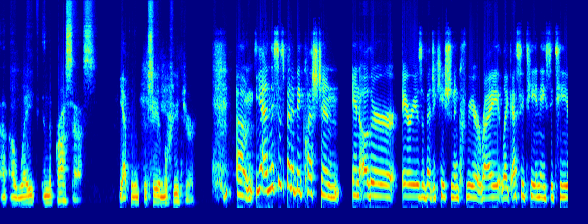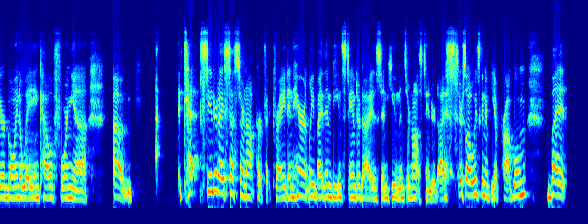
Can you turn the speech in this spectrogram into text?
a, a weight in the process Yep. for the foreseeable future. Um, yeah, and this has been a big question in other areas of education and career, right? Like SAT and ACT are going away in California. Um, te- standardized tests are not perfect, right? Inherently, by them being standardized and humans are not standardized, there's always going to be a problem. But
